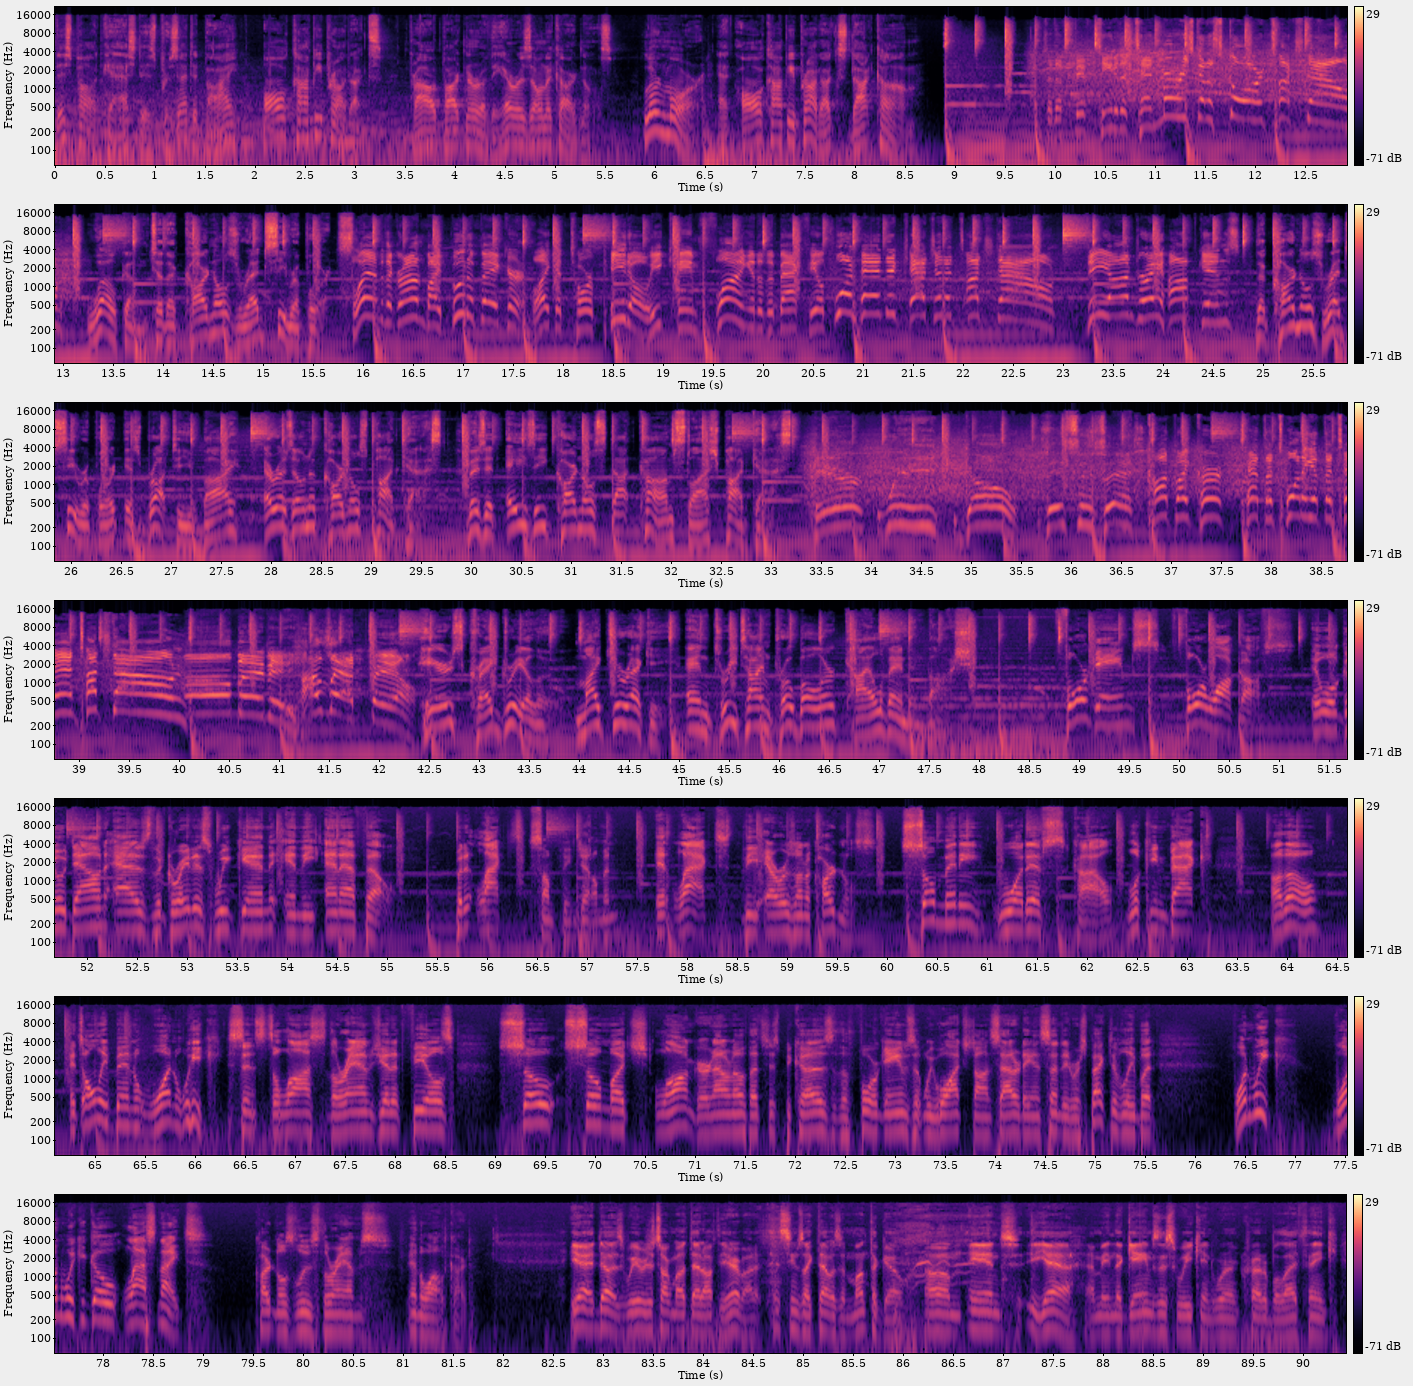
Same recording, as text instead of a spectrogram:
This podcast is presented by All Copy Products, proud partner of the Arizona Cardinals. Learn more at allcopyproducts.com. To the 15 to the 10. Murray's going to score. Touchdown. Welcome to the Cardinals Red Sea Report. Slammed to the ground by Budda Baker. Like a torpedo, he came flying into the backfield. One handed catch and a touchdown. DeAndre Hopkins. The Cardinals Red Sea Report is brought to you by Arizona Cardinals Podcast. Visit azcardinals.com slash podcast. Here we go. This is it. Caught by Kirk at the 20, at the 10. Touchdown. Oh, baby. How's that feel? Here's Craig Grialou, Mike Jurecki, and three-time Pro Bowler Kyle Vanden Bosch. Four games, four walk-offs. It will go down as the greatest weekend in the NFL. But it lacked something, gentlemen it lacked the Arizona Cardinals. So many what ifs, Kyle. Looking back, although it's only been one week since the loss to the Rams, yet it feels so, so much longer. And I don't know if that's just because of the four games that we watched on Saturday and Sunday, respectively, but one week, one week ago last night, Cardinals lose the Rams in the wild card. Yeah, it does. We were just talking about that off the air about it. It seems like that was a month ago. Um, and yeah, I mean, the games this weekend were incredible. I think.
